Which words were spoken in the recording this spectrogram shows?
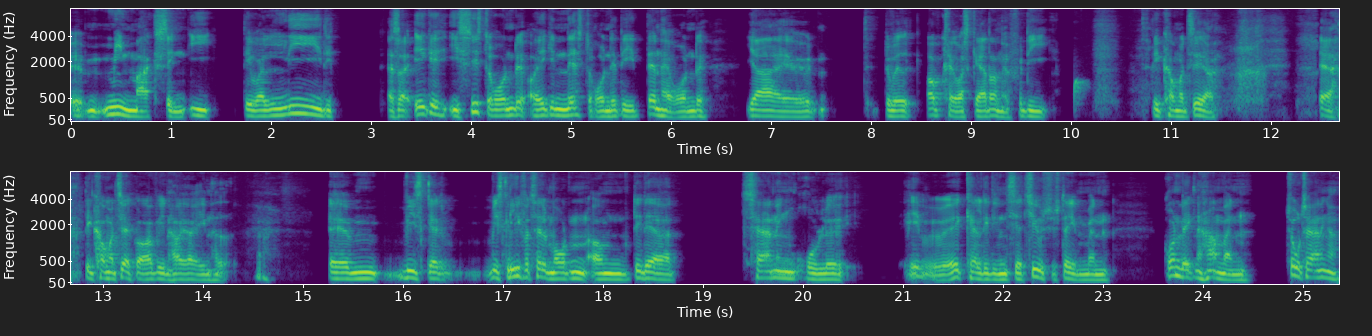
øh, min maxing i, det var lige, det, altså ikke i sidste runde, og ikke i næste runde, det er i den her runde, jeg, øh, du ved, opkræver skatterne, fordi det kommer til at, ja, det kommer til at gå op i en højere enhed. Øhm, vi, skal, vi skal lige fortælle Morten om det der terningrulle, jeg vil ikke kalde det et initiativsystem, men grundlæggende har man to terninger,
